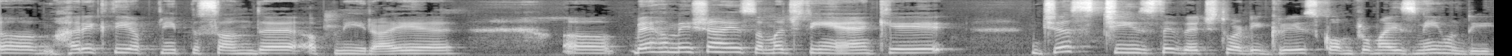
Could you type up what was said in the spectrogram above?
ਅਮ, ਹਰ ਇੱਕ ਦੀ ਆਪਣੀ ਪਸੰਦ ਹੈ ਆਪਣੀ رائے ਹੈ ਅ, ਮੈਂ ਹਮੇਸ਼ਾ ਇਹ ਸਮਝਦੀ ਹਾਂ ਕਿ ਜਿਸ ਚੀਜ਼ ਦੇ ਵਿੱਚ ਤੁਹਾਡੀ ਗ੍ਰੇਸ ਕੰਪਰੋਮਾਈਜ਼ ਨਹੀਂ ਹੁੰਦੀ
